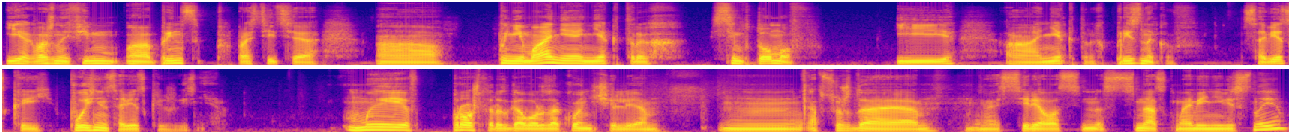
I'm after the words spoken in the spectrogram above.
и как важный фильм, а, принцип, простите, а, понимания некоторых симптомов и некоторых признаков советской, поздней советской жизни. Мы в прошлый разговор закончили, обсуждая э, сериал «17 мгновений весны»,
